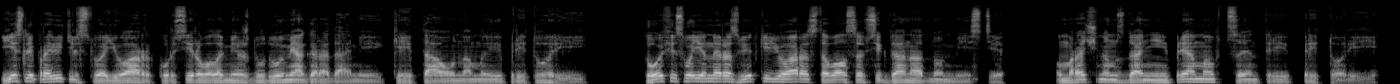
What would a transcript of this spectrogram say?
Если правительство ЮАР курсировало между двумя городами, Кейптауном и Приторией, то офис военной разведки ЮАР оставался всегда на одном месте, в мрачном здании прямо в центре Притории.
